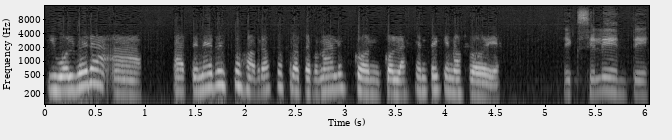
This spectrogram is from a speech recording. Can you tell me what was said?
y volver a tener esos abrazos fraternales con, con la gente que nos rodea. Excelente.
